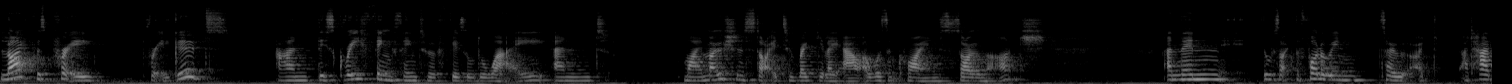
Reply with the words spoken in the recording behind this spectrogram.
life was pretty pretty good. And this grief thing seemed to have fizzled away and my emotions started to regulate out. I wasn't crying so much. And then it was like the following so i'd, I'd had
